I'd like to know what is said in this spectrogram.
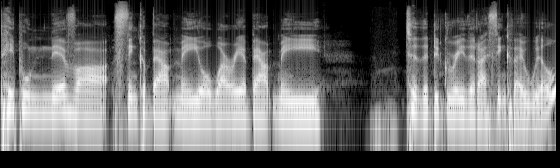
people never think about me or worry about me to the degree that I think they will.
